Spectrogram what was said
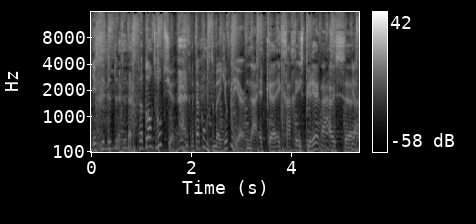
je- de- de- de- het land roept je eigenlijk. Daar komt het een beetje op neer. Nou, ik, ik ga geïnspireerd naar huis, eh Ja.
